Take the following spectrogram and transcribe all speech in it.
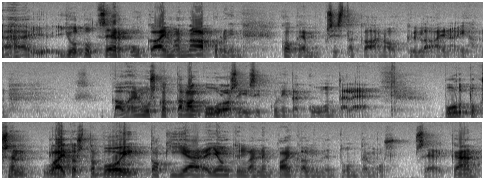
äh, jutut Serkun Kaiman naapurin kokemuksistakaan ole kyllä aina ihan kauhean uskottavan kuulosiisi, kun niitä kuuntelee. Purtuksen laitosta voi toki jäädä jonkinlainen paikallinen tuntemus selkään.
